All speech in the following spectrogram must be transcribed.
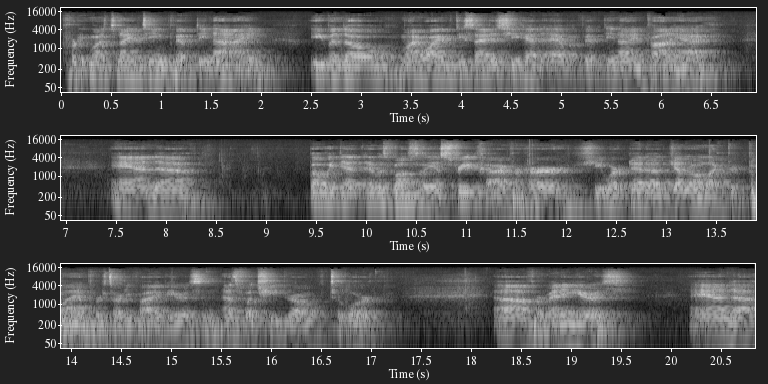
pretty much 1959 even though my wife decided she had to have a 59 Pontiac. And uh, But we did, it was mostly a streetcar for her. She worked at a General Electric plant for 35 years, and that's what she drove to work uh, for many years. And uh,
